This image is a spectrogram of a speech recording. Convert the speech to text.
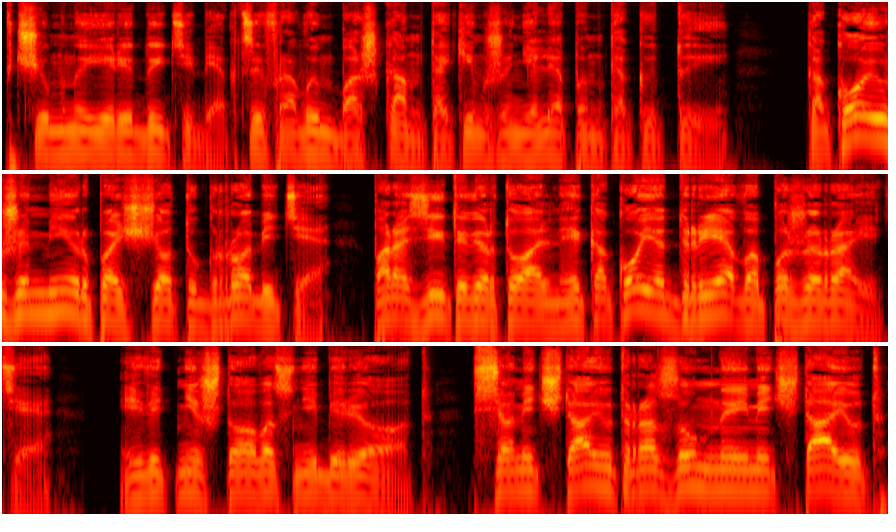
в чумные ряды тебе, к цифровым башкам, таким же нелепым, как и ты. Какой уже мир по счету гробите, паразиты виртуальные, какое древо пожираете? И ведь ничто вас не берет. Все мечтают разумные мечтают,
